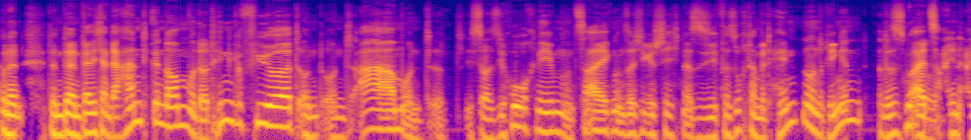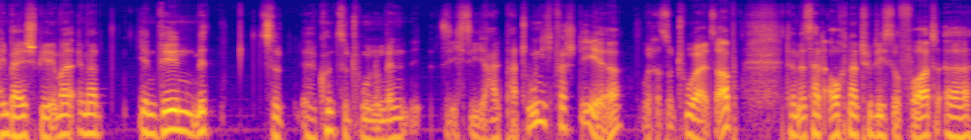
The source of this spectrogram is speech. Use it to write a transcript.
Und dann, dann, dann werde ich an der Hand genommen und dorthin geführt und, und Arm und, und, ich soll sie hochnehmen und zeigen und solche Geschichten. Also sie versucht da mit Händen und Ringen, und das ist nur als ein, ein Beispiel, immer, immer ihren Willen mit zu, äh, kundzutun. Und wenn ich sie halt partout nicht verstehe oder so tue, als ob, dann ist halt auch natürlich sofort äh,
